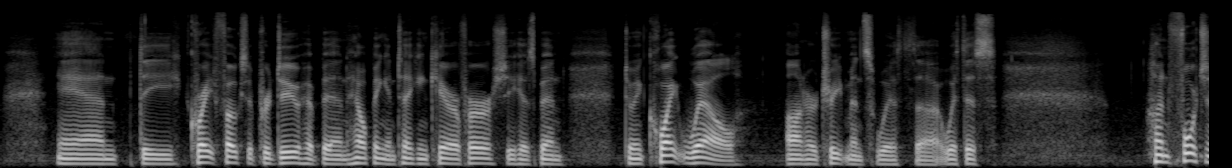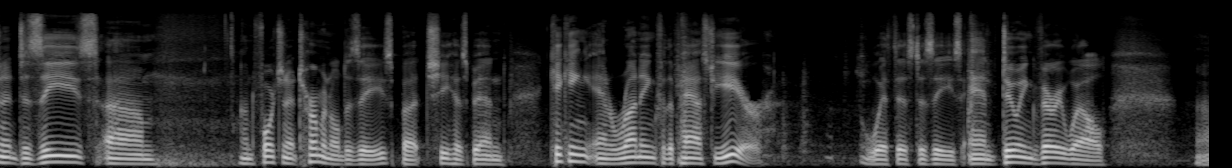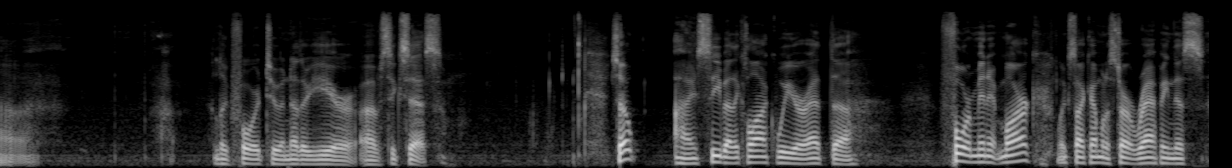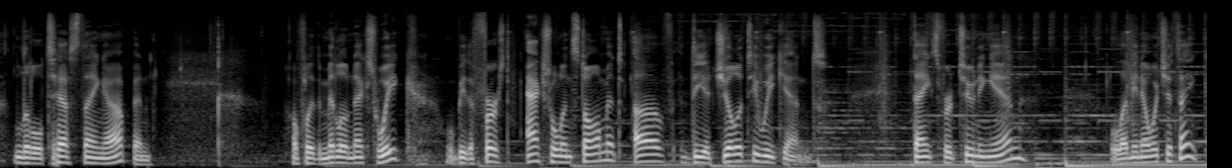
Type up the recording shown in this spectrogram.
and the great folks at Purdue have been helping and taking care of her. She has been doing quite well on her treatments with uh, with this unfortunate disease, um, unfortunate terminal disease, but she has been kicking and running for the past year with this disease and doing very well. Uh, look forward to another year of success. So, I see by the clock we are at the four minute mark. Looks like I'm going to start wrapping this little test thing up and hopefully the middle of next week will be the first actual installment of the Agility Weekend. Thanks for tuning in. Let me know what you think.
